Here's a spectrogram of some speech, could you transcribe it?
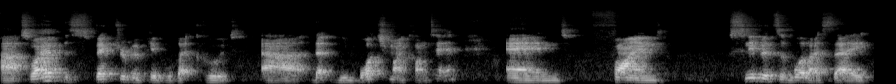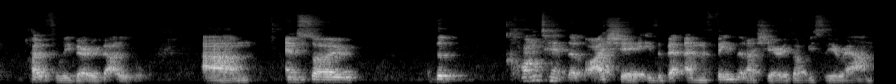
Uh, so I have the spectrum of people that could uh, that would watch my content and find snippets of what I say hopefully very valuable. Um, and so the content that I share is about, and the theme that I share is obviously around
